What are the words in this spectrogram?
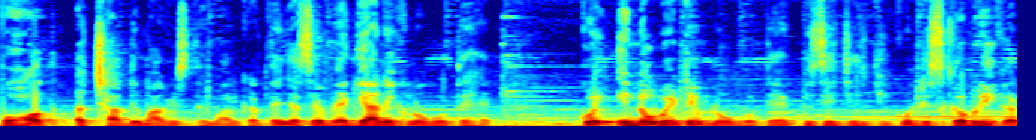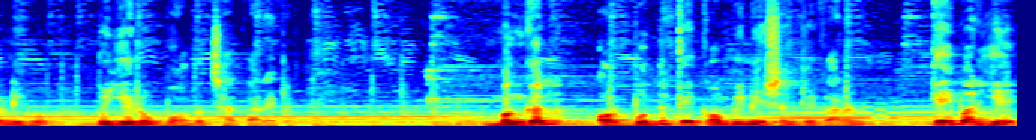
बहुत अच्छा दिमाग इस्तेमाल करते हैं। जैसे वैज्ञानिक लोग होते हैं, कोई इनोवेटिव लोग होते हैं, किसी चीज़ की कोई डिस्कवरी करनी हो तो ये लोग बहुत अच्छा कार्य करते हैं। मंगल और बुद्ध के कॉम्बिनेशन के कारण, कई बार ये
